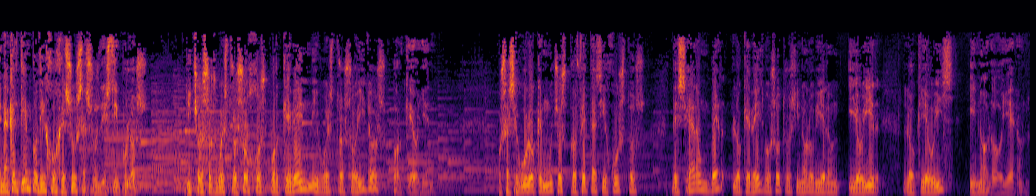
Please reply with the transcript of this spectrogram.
En aquel tiempo dijo Jesús a sus discípulos, Dichosos vuestros ojos porque ven y vuestros oídos porque oyen. Os aseguro que muchos profetas y justos desearon ver lo que veis vosotros y no lo vieron, y oír lo que oís y no lo oyeron.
